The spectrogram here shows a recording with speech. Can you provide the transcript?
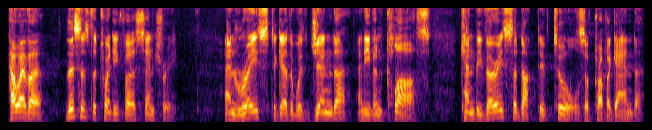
However, this is the 21st century, and race, together with gender and even class, can be very seductive tools of propaganda.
